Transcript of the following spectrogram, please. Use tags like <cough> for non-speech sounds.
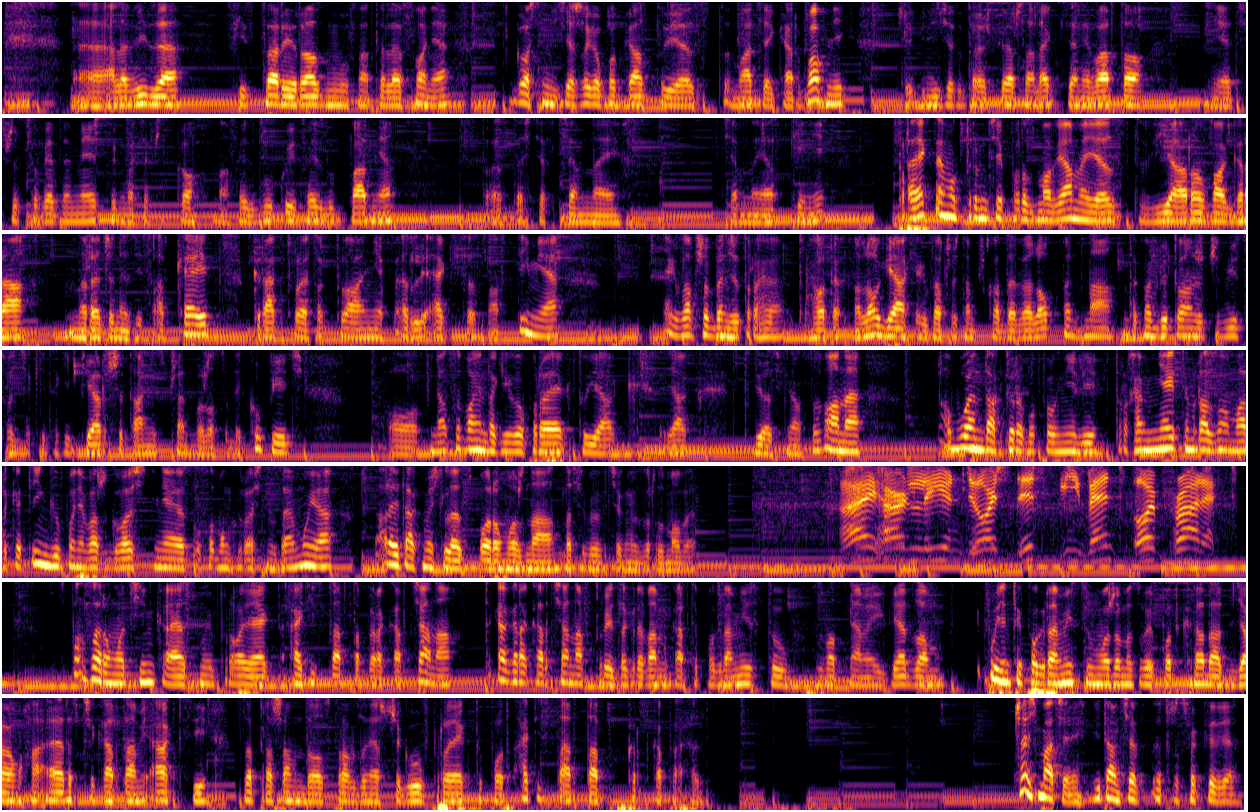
<laughs> e, ale widzę w historii rozmów na telefonie. Gościem dzisiejszego podcastu jest Maciej Karbownik, czyli widzicie tutaj już pierwsza lekcja, nie warto mieć wszystko w jednym miejscu, jak macie wszystko na Facebooku i Facebook padnie, to jesteście w ciemnej, w ciemnej jaskini. Projektem, o którym dzisiaj porozmawiamy jest VR-owa gra Regenesis Arcade, gra, która jest aktualnie w Early Access na Steamie. Jak zawsze będzie trochę, trochę o technologiach, jak zacząć na przykład development na taką wirtualną rzeczywistość, jaki taki pierwszy tani sprzęt można sobie kupić, o finansowaniu takiego projektu, jak, jak studio jest finansowane, o błędach, które popełnili. Trochę mniej tym razem o marketingu, ponieważ gość nie jest osobą, która się tym zajmuje, ale i tak myślę, sporo można dla siebie wyciągnąć z rozmowy. I heartily endorse this event or product. Sponsorem odcinka jest mój projekt IT Startup Gra Karciana. Taka gra karciana, w której zagrywamy karty programistów, wzmacniamy ich wiedzą i później tych programistów możemy sobie podkradać działem HR czy kartami akcji. Zapraszam do sprawdzenia szczegółów projektu pod itstartup.pl. Cześć Maciej, witam Cię w retrospektywie.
